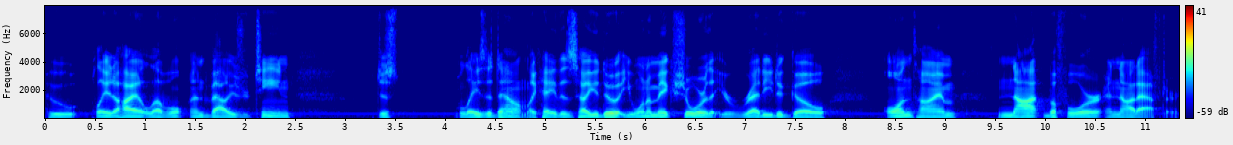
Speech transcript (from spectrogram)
who played a high level and values routine just lays it down. Like, hey, this is how you do it. You want to make sure that you're ready to go on time, not before and not after.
